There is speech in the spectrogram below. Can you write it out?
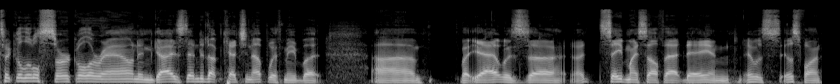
took a little circle around, and guys ended up catching up with me. But, um, but yeah, it was. Uh, I saved myself that day, and it was it was fun.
